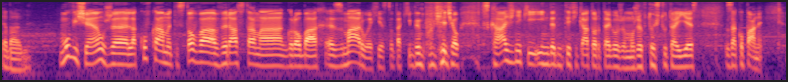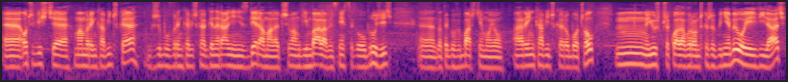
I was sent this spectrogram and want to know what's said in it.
jadalny. Mówi się, że lakówka ametystowa wyrasta na grobach zmarłych. Jest to taki, bym powiedział, wskaźnik i identyfikator tego, że może ktoś tutaj jest zakopany. E, oczywiście mam rękawiczkę. Grzybów w rękawiczkach generalnie nie zbieram, ale trzymam gimbala, więc nie chcę go ubrudzić. E, dlatego wybaczcie moją rękawiczkę roboczą. Mm, już przekładam rączkę, żeby nie było jej widać.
